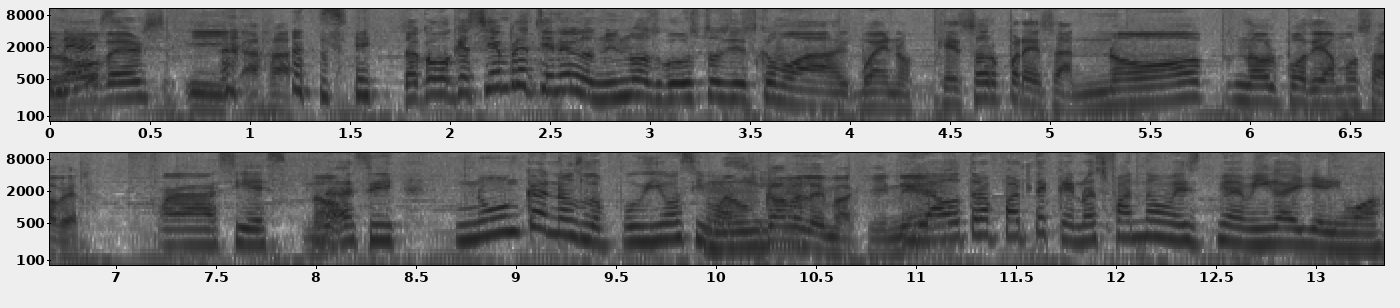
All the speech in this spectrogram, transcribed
Lovers y ajá. Sí. O sea, como que siempre tienen los mismos gustos y es como, ah, bueno, qué sorpresa, no, no lo podíamos saber. Así es, ¿No? así. Nunca nos lo pudimos imaginar. Nunca me lo imaginé. Y la otra parte que no es fandom es mi amiga Yerimoa.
